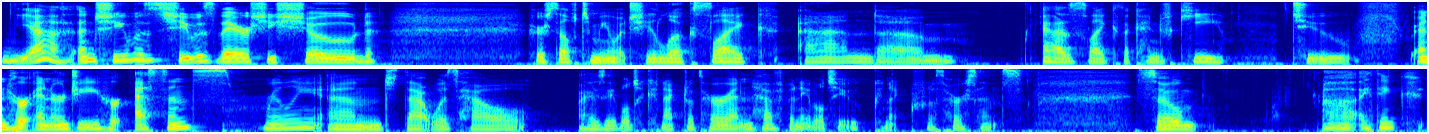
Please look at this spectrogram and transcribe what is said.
yeah, and she was she was there. She showed herself to me what she looks like and um as like the kind of key to and her energy, her essence, really, and that was how I was able to connect with her and have been able to connect with her since. So uh, I think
